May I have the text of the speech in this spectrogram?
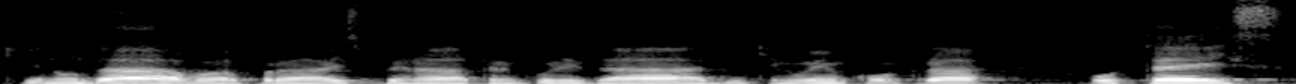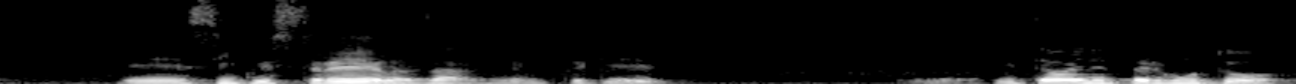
que não dava para esperar tranquilidade, que não ia encontrar hotéis é, cinco estrelas. Ah, que... Então ele perguntou:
